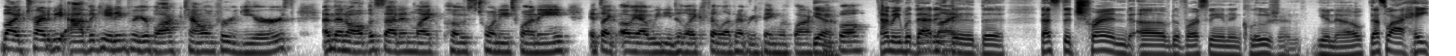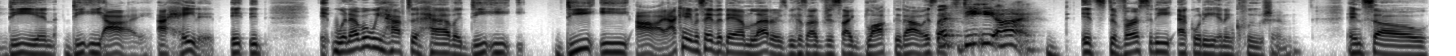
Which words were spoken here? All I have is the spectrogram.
like try to be advocating for your black talent for years and then all of a sudden like post 2020 it's like oh yeah we need to like fill up everything with black Yeah. people I mean, but that But, is like- the the that's the trend of diversity and inclusion. You know, that's why I hate D and DEI. I hate it. It it, it whenever we have to have a DE. DEI. I can't even say the damn letters because I've just like blocked it out. It's like what's dei it's diversity, equity, and inclusion. And so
